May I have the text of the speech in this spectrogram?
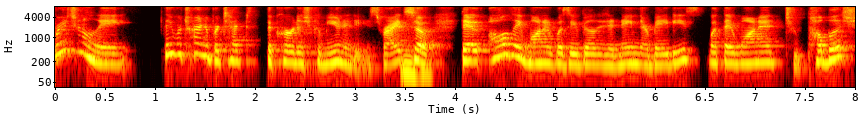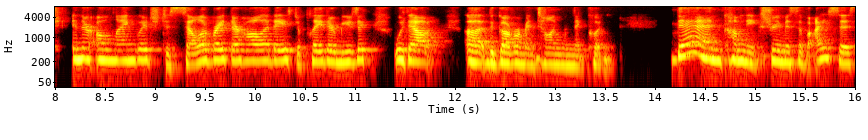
originally, they were trying to protect the Kurdish communities, right? Mm-hmm. So they all they wanted was the ability to name their babies, what they wanted to publish in their own language, to celebrate their holidays, to play their music without uh, the government telling them they couldn't. Then come the extremists of ISIS,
